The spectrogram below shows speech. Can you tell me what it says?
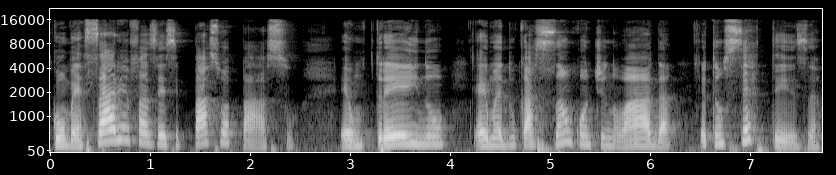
começarem a fazer esse passo a passo, é um treino, é uma educação continuada, eu tenho certeza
